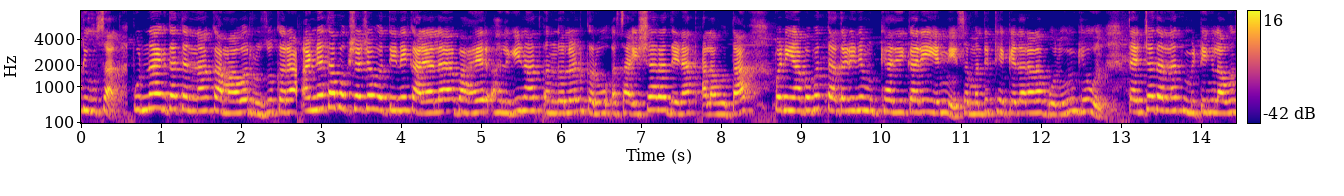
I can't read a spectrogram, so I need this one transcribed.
दिवसात पुन्हा एकदा त्यांना कामावर रुजू करा. अन्यथा पक्षाच्या वतीने कार्यालयाबाहेर हलगीनाथ आंदोलन करू असा इशारा देण्यात आला होता. पण याबाबत तातडीने मुख्याधिकारी यांनी संबंधित ठेकेदाराला बोलवून घेऊन त्यांच्या दालनात मिटिंग लावून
